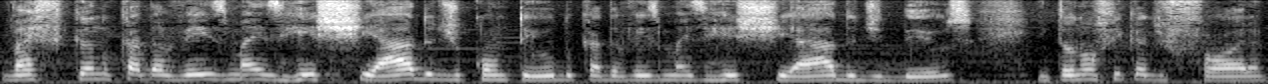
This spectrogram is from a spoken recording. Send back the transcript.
vai ficando cada vez mais recheado de conteúdo, cada vez mais recheado de Deus. Então não fica de fora.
